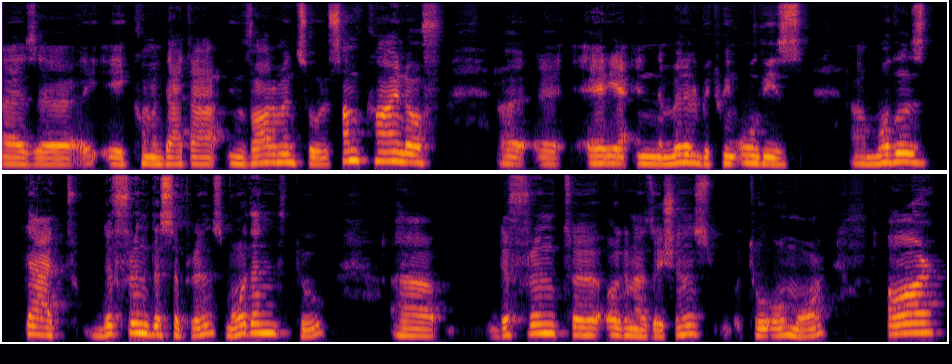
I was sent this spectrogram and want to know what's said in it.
as a, a, common data environment. So some kind of uh, uh area in the middle between all these models that different disciplines, more than two, uh, different uh, organizations, two or more, are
